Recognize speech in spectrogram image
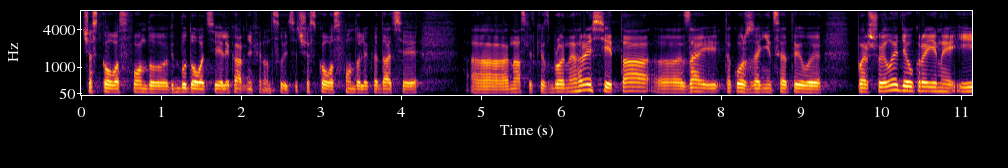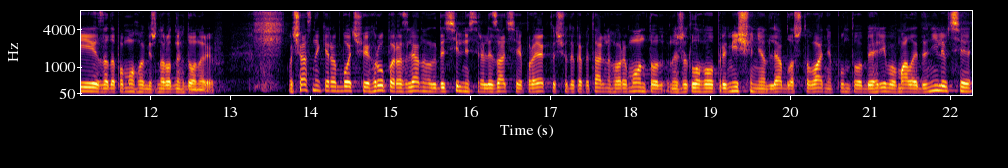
частково з фонду відбудова цієї лікарні фінансується частково з фонду ліквідації е, наслідків збройної агресії та е, за також за ініціативи першої леді України і за допомогою міжнародних донорів. Учасники робочої групи розглянули доцільність реалізації проєкту щодо капітального ремонту нежитлового приміщення для облаштування пункту обігріву в Малій Данілівці,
